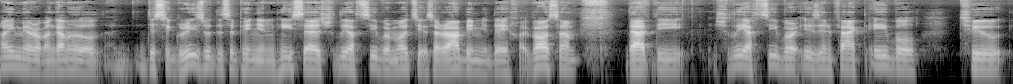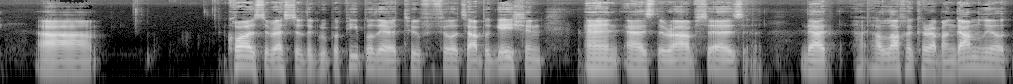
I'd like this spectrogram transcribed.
Aimer Rabban Gamliel disagrees with this opinion, and he says Shliach Tzibur Motzi Arabim Yedei that the Shliach Tzibur is in fact able to uh, cause the rest of the group of people there to fulfill its obligation, and as the Rab says, that halacha Rabban Gamliel,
